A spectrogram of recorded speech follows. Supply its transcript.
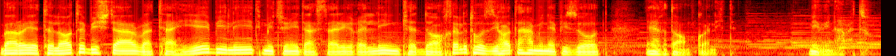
برای اطلاعات بیشتر و تهیه بلیت می‌تونید از طریق لینک داخل توضیحات همین اپیزود اقدام کنید. میبینمتون.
